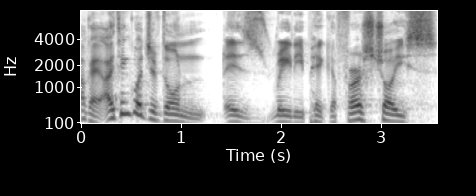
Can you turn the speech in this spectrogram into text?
Okay, I think what you've done is really pick a first choice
